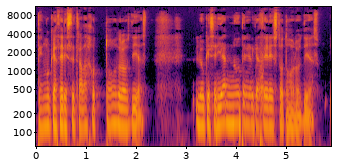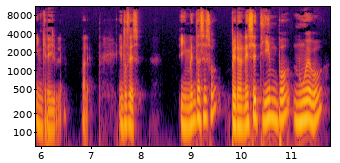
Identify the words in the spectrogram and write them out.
tengo que hacer este trabajo todos los días. Lo que sería no tener que hacer esto todos los días. Increíble. Vale. Entonces, inventas eso, pero en ese tiempo nuevo,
